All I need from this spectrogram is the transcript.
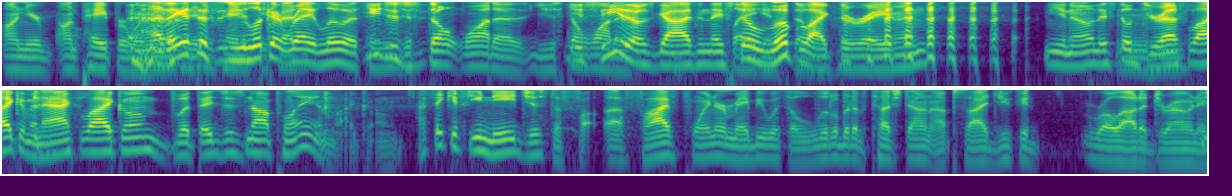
on your on paper. When I think it's just you look at Ray. Lewis, You and you just- just don't want to. You just don't want see those guys, and they still look them. like the Ravens. you know, they still Mhm. dress like them and act like them, but they're just not playing like them. I think if you need just a, f- a five pointer, maybe with a little bit of touchdown upside, you could roll out a Draughn if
